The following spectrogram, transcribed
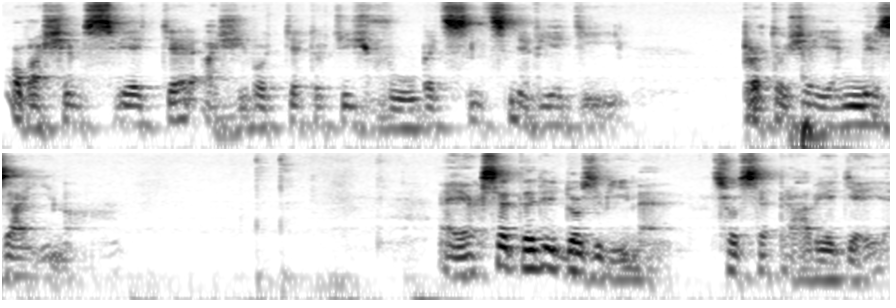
O vašem světě a životě totiž vůbec nic nevědí protože je nezajímá. A jak se tedy dozvíme, co se právě děje?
